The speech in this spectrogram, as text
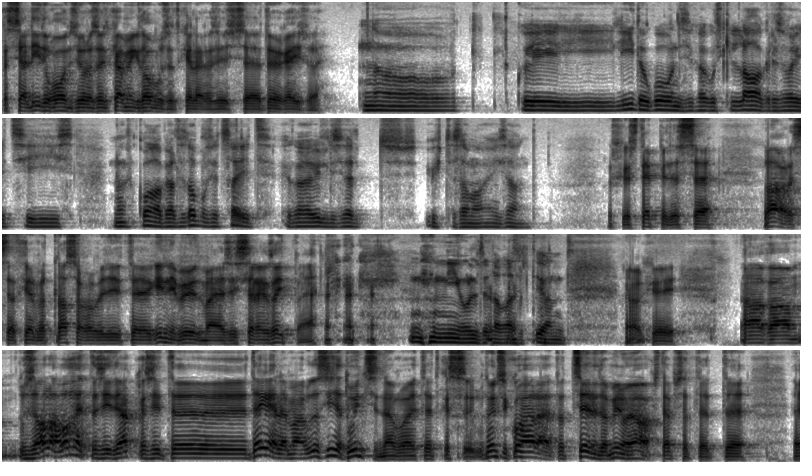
kas seal liidukoondise juures olid ka mingid hobused, kellega siis töö käis või? no kui liidukoondisega kuskil laagris olid, siis noh, kohapealsed hobused said, ega üldiselt ühte sama ei saanud. kuskil steppidesse laagrisse, et kõigepealt lassoga pidid kinni püüdma ja siis sellega sõitma, jah nii hull see tavaliselt ei olnud. okei okay., aga kui sa ala vahetasid ja hakkasid eh, tegelema, kuidas sa ise tundsid nagu, et, et kas tundsid kohe ära, et vot see nüüd on minu jaoks täpselt, et,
